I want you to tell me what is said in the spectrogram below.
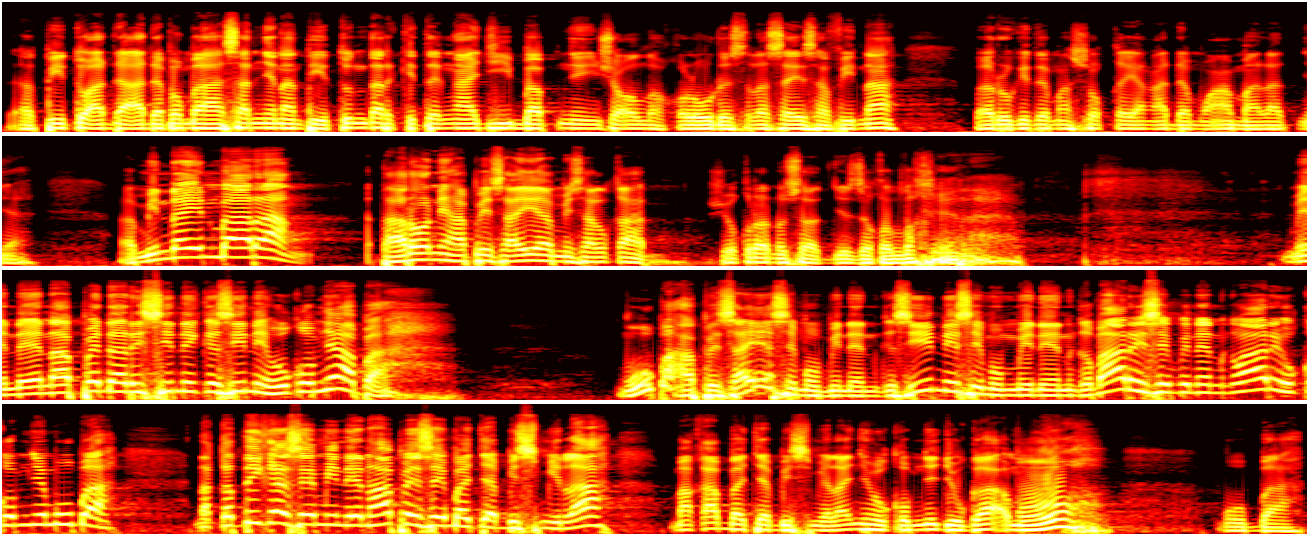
tapi itu ada ada pembahasannya nanti. Itu ntar kita ngaji babnya insya Allah. Kalau udah selesai safinah, baru kita masuk ke yang ada muamalatnya. Nah, mindahin barang. Taruh nih HP saya misalkan. Syukran Ustaz, jazakallah khair. Mindahin HP dari sini ke sini, hukumnya apa? Mubah HP saya, saya mau mindahin ke sini, saya mau mindahin kemari, saya mindahin kemari, hukumnya mubah. Nah ketika saya mindahin HP, saya baca bismillah, maka baca bismillahnya hukumnya juga mu, mubah.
